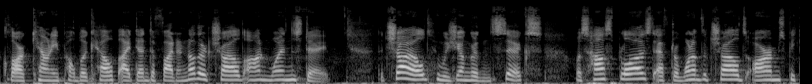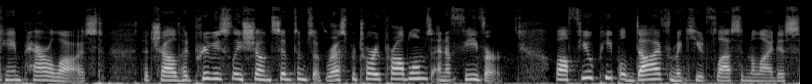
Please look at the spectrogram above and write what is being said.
Clark County Public Health identified another child on Wednesday. The child, who was younger than six, was hospitalized after one of the child's arms became paralyzed. The child had previously shown symptoms of respiratory problems and a fever. While few people die from acute flaccid myelitis,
